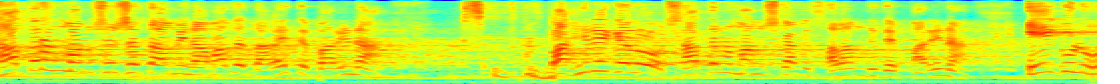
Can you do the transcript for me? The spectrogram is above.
সাধারণ মানুষের সাথে আমি নামাজে দাঁড়াইতে পারি না। বাহিরে গেল সাধারণ মানুষকে আমি সালাম দিতে পারি না। এইগুলো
